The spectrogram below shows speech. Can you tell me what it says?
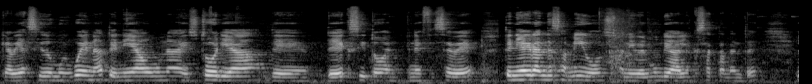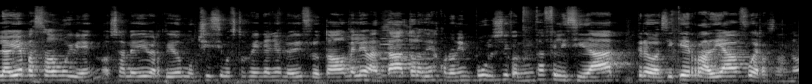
que había sido muy buena, tenía una historia de, éxito en, en, FCB, tenía grandes amigos a nivel mundial, exactamente. La había pasado muy bien, o sea, me he divertido muchísimo estos 20 años, lo he disfrutado, me levantaba todos los días con un impulso y con una felicidad, pero así que irradiaba fuerza, ¿no?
